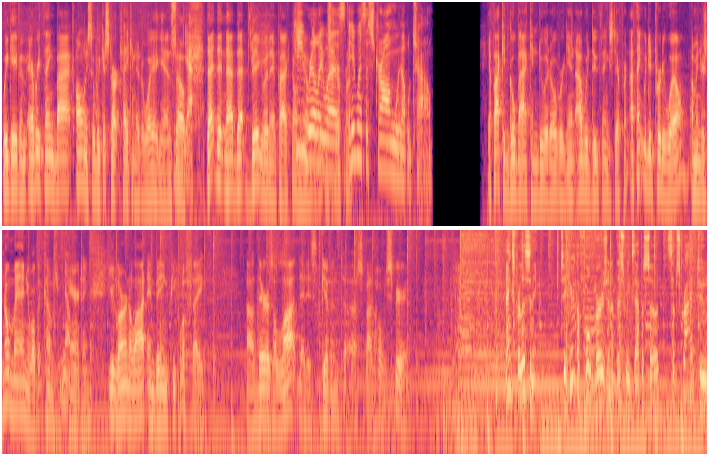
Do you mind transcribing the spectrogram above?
We gave him everything back, only so we could start taking it away again. So Yeah. that didn't have that big of an impact on he him. He really it was. He was a strong-willed child. If I could go back and do it over again, I would do things different. I think we did pretty well. I mean, there's no manual that comes with No. parenting. You learn a lot in being people of faith. Uh, there is a lot that is given to us by the Holy Spirit. Thanks for listening. To hear the full version of this week's episode, subscribe to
